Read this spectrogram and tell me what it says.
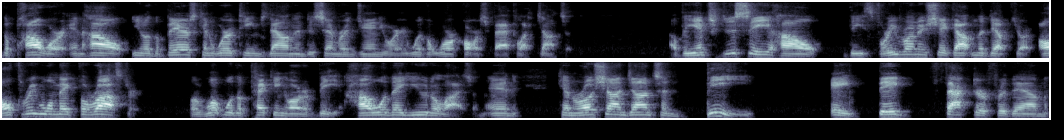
the power and how, you know, the Bears can wear teams down in December and January with a workhorse back like Johnson. I'll be interested to see how these three runners shake out in the depth chart. All three will make the roster, but what will the pecking order be? How will they utilize them? And can Roschon Johnson be a big factor for them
